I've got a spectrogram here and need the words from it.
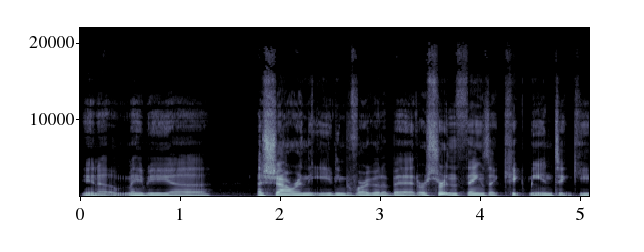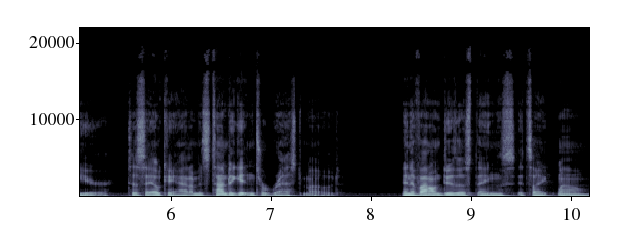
you know, maybe uh, a shower in the evening before I go to bed, or certain things that kick me into gear to say, okay, Adam, it's time to get into rest mode. And if I don't do those things, it's like, well,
